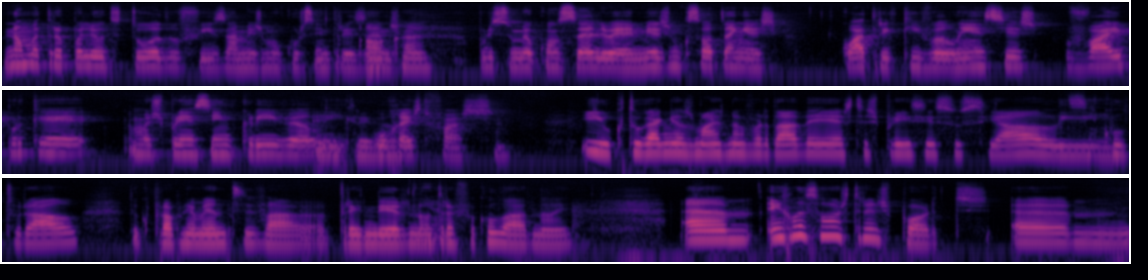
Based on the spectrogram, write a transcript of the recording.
não me atrapalhou de todo, fiz a mesma curso em três anos. Ok. Por isso, o meu conselho é: mesmo que só tenhas quatro equivalências, vai porque é uma experiência incrível, É e incrível. o resto faz-se. E o que tu ganhas mais, na verdade, é esta experiência social e Sim. cultural do que propriamente vá aprender noutra faculdade, não é? Ahm, em relação aos transportes, ahm,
